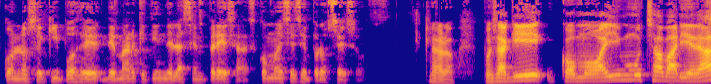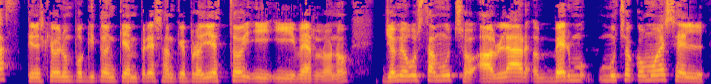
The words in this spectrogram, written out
con los equipos de, de, marketing de las empresas? ¿Cómo es ese proceso? Claro, pues aquí como hay mucha variedad, tienes que ver un poquito en qué empresa, en qué proyecto y, y verlo, ¿no? Yo me gusta mucho hablar, ver mucho cómo es el,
